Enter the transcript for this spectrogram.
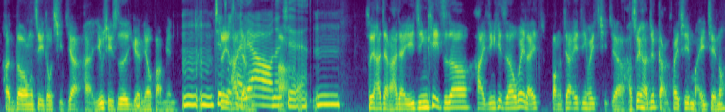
很多东西都起价啊，尤其是原料方面。嗯嗯，建筑材料那些，啊、嗯。所以他讲，他讲已经可以知道，他已经可以知道未来房价一定会起价，所以他就赶快去买一间哦。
